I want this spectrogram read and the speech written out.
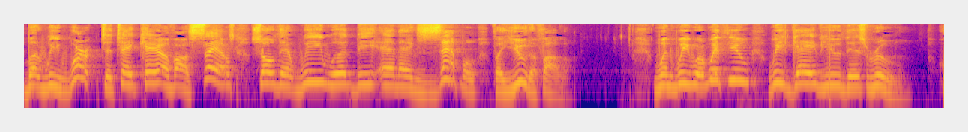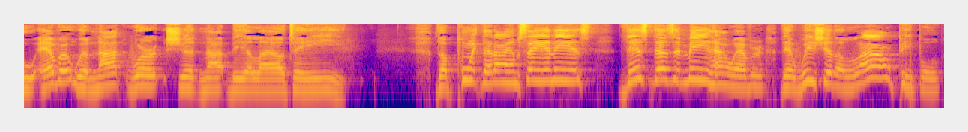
but we worked to take care of ourselves so that we would be an example for you to follow. When we were with you, we gave you this rule. Whoever will not work should not be allowed to eat. The point that I am saying is this doesn't mean, however, that we should allow people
